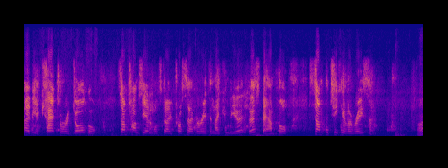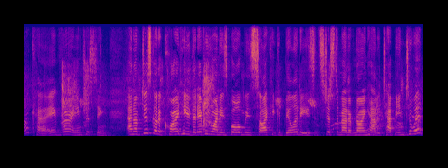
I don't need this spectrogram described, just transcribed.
maybe a cat or a dog, or sometimes the animals don't cross over either, and they can be earthbound for some particular reason. Okay, very interesting. And I've just got a quote here that everyone is born with psychic abilities. It's just a matter of knowing how to tap into it.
